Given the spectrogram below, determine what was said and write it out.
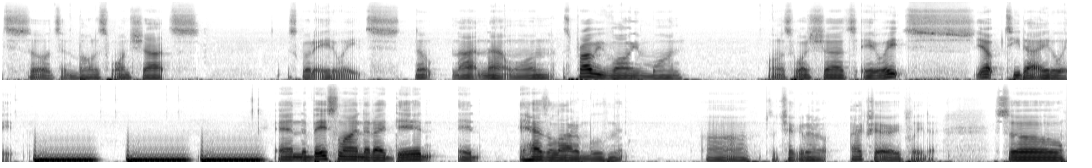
so it's in bonus one shots. Let's go to 808s. Nope, not that one. It's probably volume one. Bonus one shots, 808s. Yep, T.808. And the bass line that I did, it it has a lot of movement. Uh, so check it out. Actually, I already played that. So,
